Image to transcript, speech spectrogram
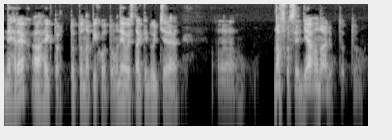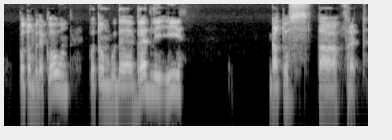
не Грех, а Гектор, тобто на піхоту. Вони ось так ідуть е, е, навскоси діагоналю. Тобто, Потім буде клоун, потім буде Бредлі і Гатос та Фред.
